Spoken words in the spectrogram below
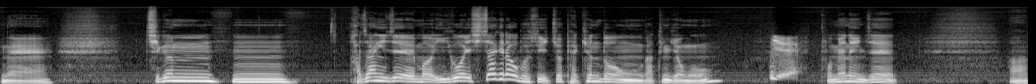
네. 지금 음, 가장 이제 뭐 이거의 시작이라고 볼 수 있죠. 백현동 같은 경우 예. 보면은 이제 아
